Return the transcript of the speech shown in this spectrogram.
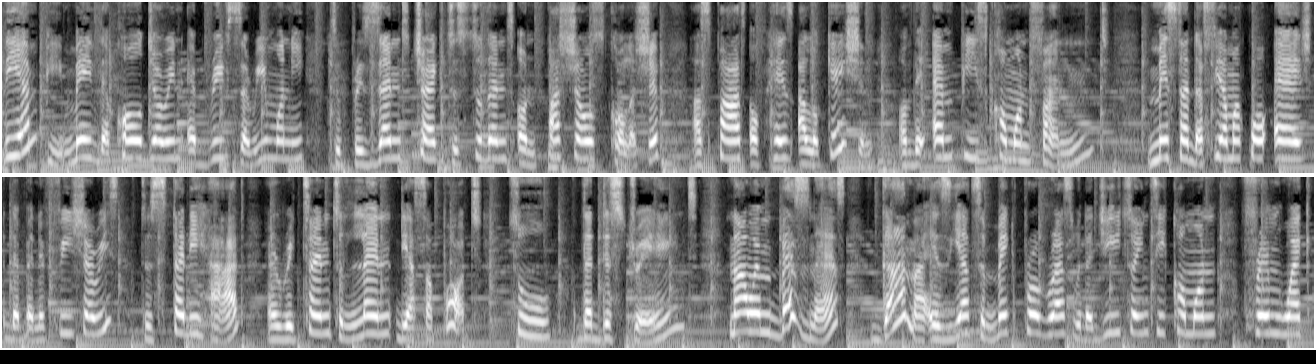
The MP made the call during a brief ceremony to present check to students on partial scholarship as part of his allocation of the MP's Common Fund. Mr. Dafeamekpor urged the beneficiaries to study hard and return to lend their support to the district. Now, in business, Ghana is yet to make progress with the G20 Common Framework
